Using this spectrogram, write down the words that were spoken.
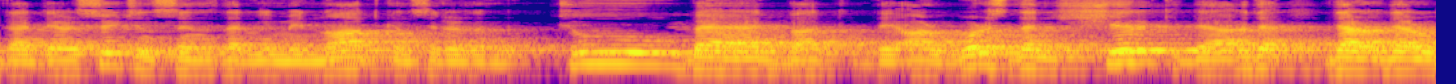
that there are certain sins that we may not consider them too bad, but they are worse than shirk, they are, they are, they are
